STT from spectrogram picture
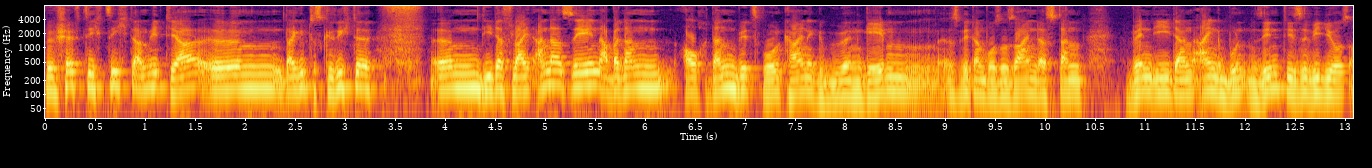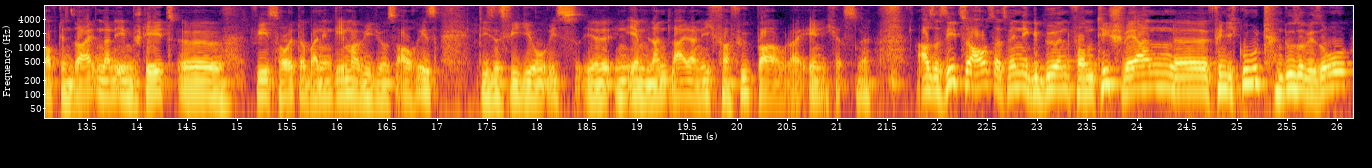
beschäftigt sich damit. Ja, ähm, da gibt es Gerichte, ähm, die das vielleicht anders sehen, aber dann auch dann wird es wohl keine Gebühren geben. Es wird dann wohl so sein, dass dann wenn die dann eingebunden sind, diese Videos auf den Seiten, dann eben steht, äh, wie es heute bei den GEMA-Videos auch ist, dieses Video ist äh, in ihrem Land leider nicht verfügbar oder ähnliches. Ne? Also sieht so aus, als wenn die Gebühren vom Tisch wären, äh, finde ich gut, du sowieso.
